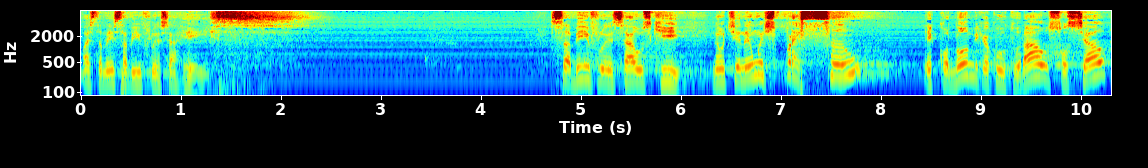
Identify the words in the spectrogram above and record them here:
mas também sabia influenciar reis. Sabia influenciar os que não tinham nenhuma expressão econômica, cultural, social,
